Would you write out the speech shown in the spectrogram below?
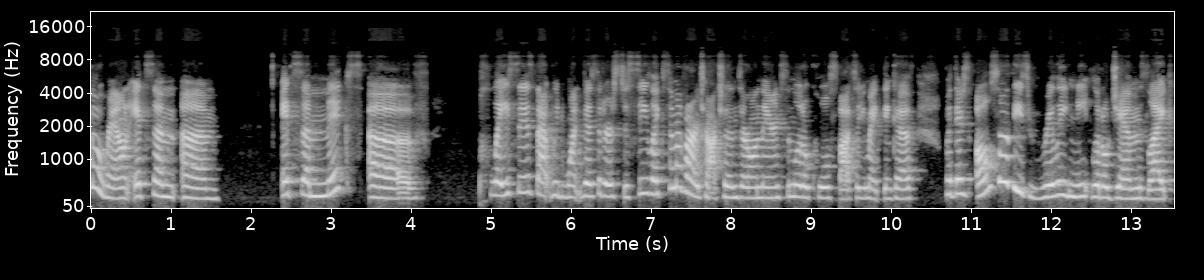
go round it's a um, it's a mix of places that we'd want visitors to see. Like some of our attractions are on there and some little cool spots that you might think of. But there's also these really neat little gems like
